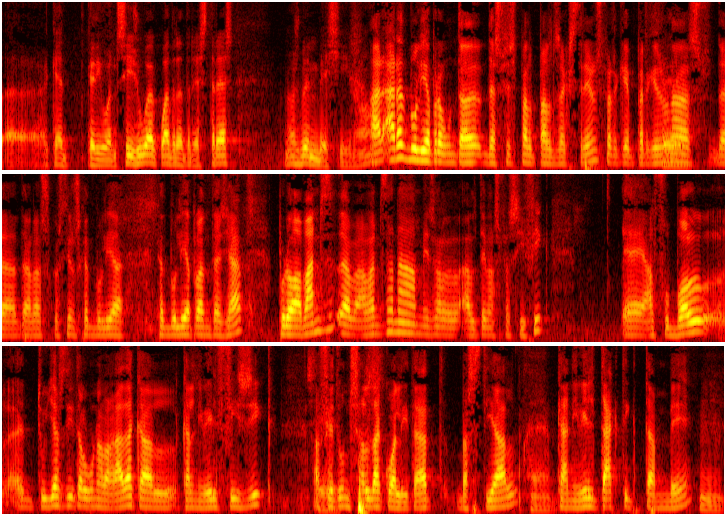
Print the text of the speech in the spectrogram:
eh, aquest que diuen, sí, juga 4-3-3, no és ben bé així, no? Ara, ara et volia preguntar després pel, pels extrems, perquè, perquè és Sí. una de les, de, de les qüestions que et volia, que et volia plantejar, però abans, abans d'anar més al, al tema específic, eh, el futbol, eh, tu ja has dit alguna vegada que el, que el nivell físic ha Sí. fet un salt de qualitat bestial, Eh. que a nivell tàctic també, Mm.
